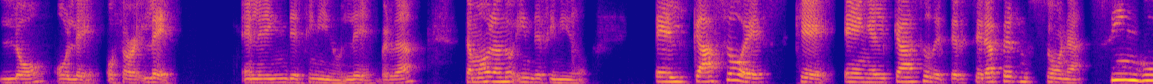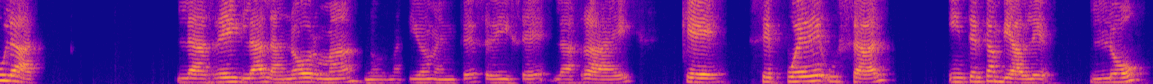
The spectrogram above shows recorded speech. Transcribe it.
lo o le, o sorry, le, en el indefinido, le, ¿verdad? Estamos hablando indefinido. El caso es que en el caso de tercera persona singular, la regla, la norma, normativamente se dice, la RAE, que se puede usar intercambiable lo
